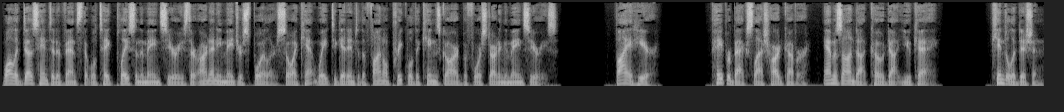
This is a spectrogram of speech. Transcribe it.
While it does hint at events that will take place in the main series, there aren't any major spoilers, so I can't wait to get into the final prequel, The King's Guard, before starting the main series. Buy it here. Paperback slash hardcover, Amazon.co.uk. Kindle edition,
